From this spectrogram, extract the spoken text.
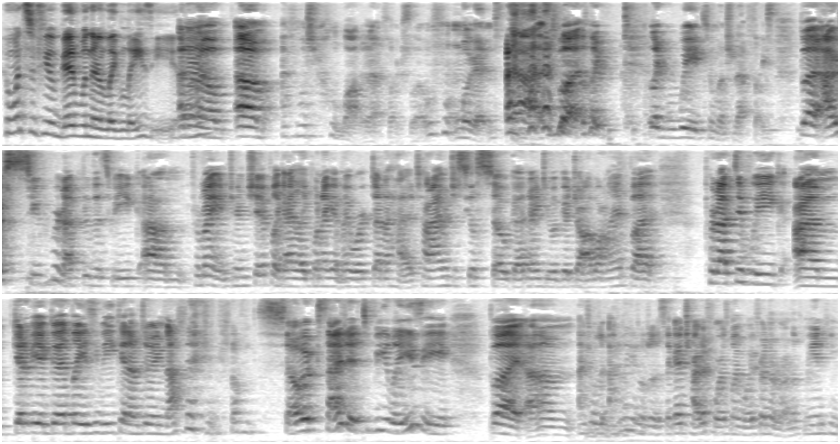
Who wants to feel good when they're like lazy? you I don't know. Um, I've watched a lot of Netflix though. we'll get into that, but like, like way too much Netflix. But I was super productive this week. Um, for my internship, like I like when I get my work done ahead of time. It just feels so good, and I do a good job on it. But productive week. I'm gonna be a good lazy weekend. I'm doing nothing. I'm so excited to be lazy. But um, I told you, I don't think I told you this. Like I try to force my boyfriend to run with me, and he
